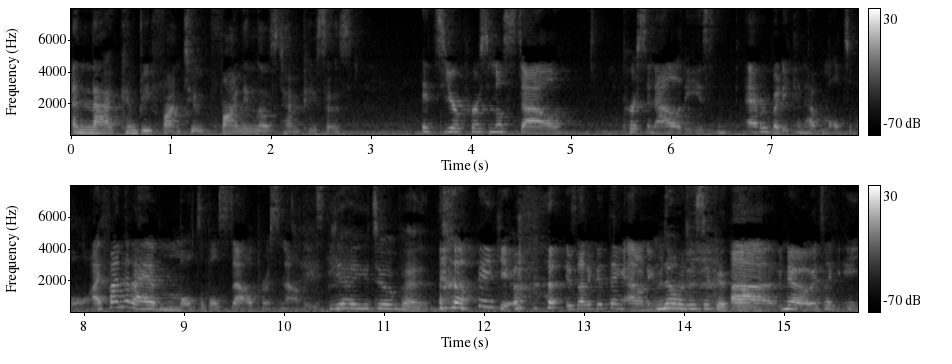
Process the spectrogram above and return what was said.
And that can be fun too, finding those 10 pieces. it's your personal style personalities everybody can have multiple i find that i have multiple style personalities Yeah, you do a bit. thank you is that a good thing i don't even know. No, know it is a good thing. uh, no it's like y-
